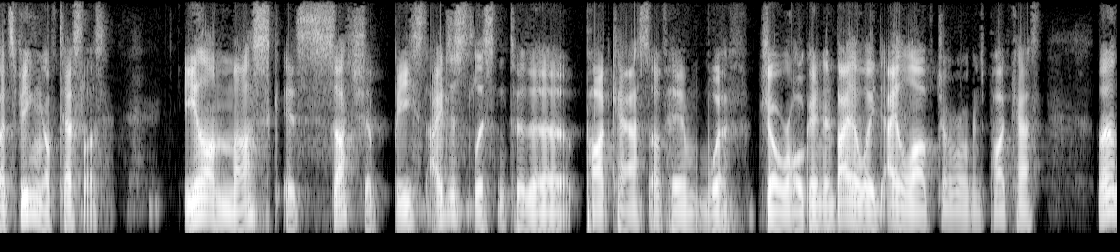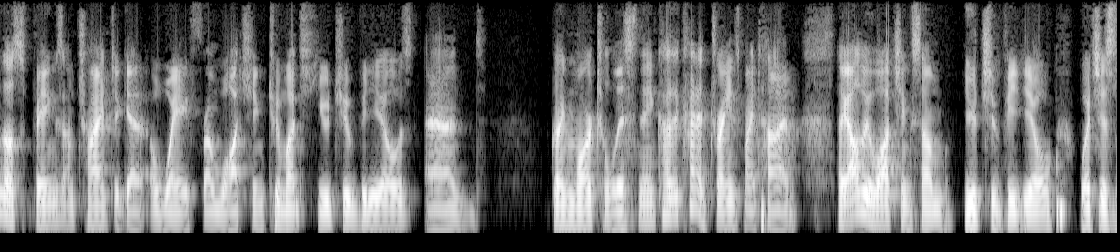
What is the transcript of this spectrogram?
But speaking of Teslas, Elon Musk is such a beast. I just listened to the podcast of him with Joe Rogan. And by the way, I love Joe Rogan's podcast. One of those things I'm trying to get away from watching too much YouTube videos and going more to listening because it kind of drains my time. Like I'll be watching some YouTube video which is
